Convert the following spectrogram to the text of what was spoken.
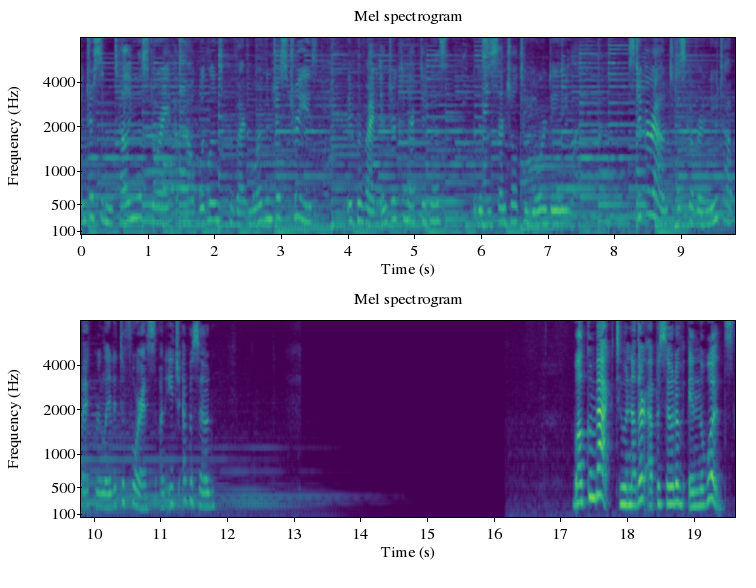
interested in telling the story of how woodlands provide more than just trees, they provide interconnectedness that is essential to your daily life. Stick around to discover a new topic related to forests on each episode. Welcome back to another episode of In the Woods.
